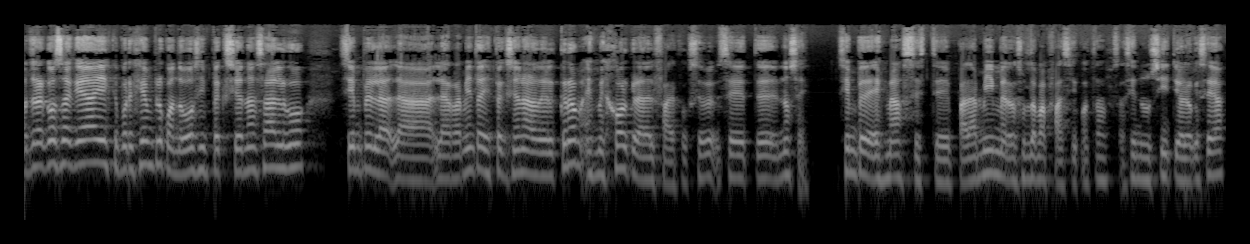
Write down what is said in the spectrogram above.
Otra cosa que hay es que, por ejemplo, cuando vos inspeccionas algo, siempre la, la- la herramienta de inspeccionar del Chrome es mejor que la del Firefox. Se- se te- no sé. Siempre es más, este, para mí me resulta más fácil cuando estás haciendo un sitio o lo que sea.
